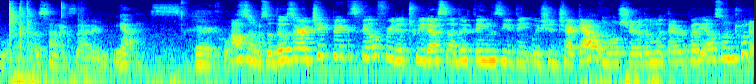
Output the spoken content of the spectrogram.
Ooh, that does sound exciting. yes, very cool. Awesome. stuff. So those are our chick picks. Feel free to tweet us other things you think we should check out, and we'll share them with everybody else on Twitter.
